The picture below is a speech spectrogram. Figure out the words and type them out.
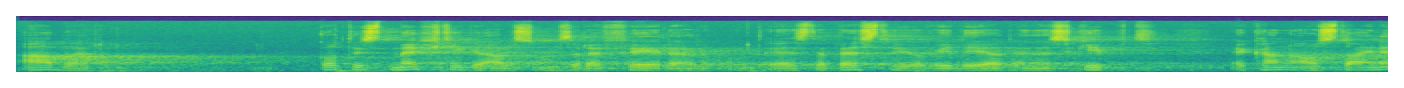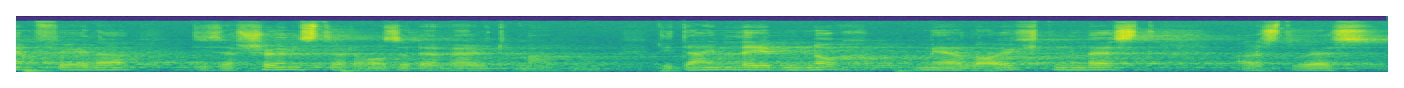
Aber Gott ist mächtiger als unsere Fehler und er ist der beste Juwelier, den es gibt. Er kann aus deinem Fehler diese schönste Rose der Welt machen, die dein Leben noch mehr leuchten lässt, als du es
